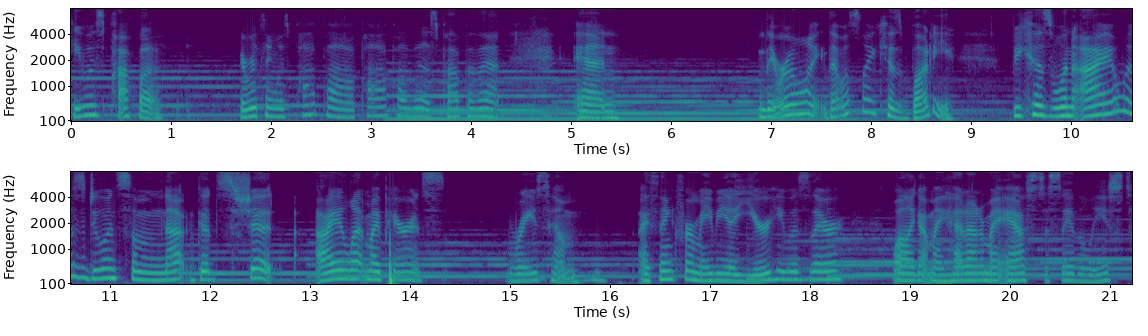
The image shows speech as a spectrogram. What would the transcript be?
he was papa. Everything was papa, papa this, papa that. And they were like that was like his buddy because when I was doing some not good shit, I let my parents raise him. I think for maybe a year he was there while I got my head out of my ass, to say the least.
